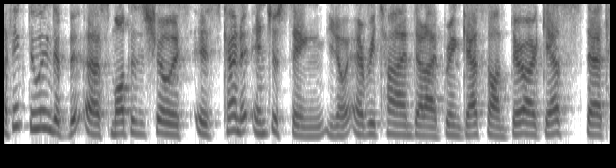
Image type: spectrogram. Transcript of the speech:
I think doing the uh, small business show is is kind of interesting. You know, every time that I bring guests on, there are guests that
